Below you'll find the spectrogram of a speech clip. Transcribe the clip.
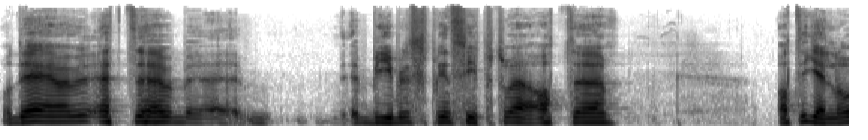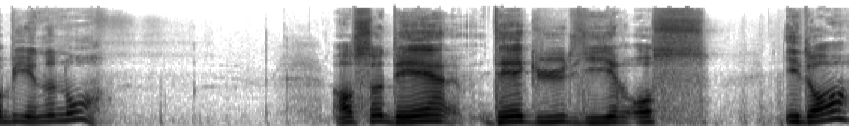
Og det er et uh, bibelsk prinsipp, tror jeg, at, uh, at, det gjelder å begynne nå. Altså det, det, Gud gir oss i dag,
